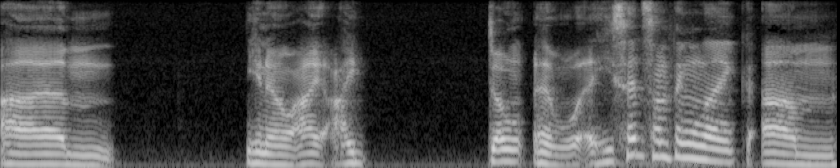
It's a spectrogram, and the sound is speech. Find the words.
um you know, I I don't uh, he said something like um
